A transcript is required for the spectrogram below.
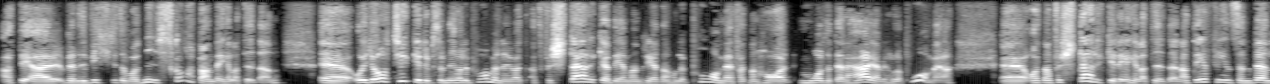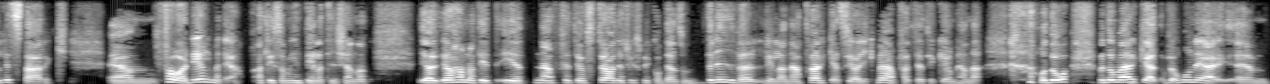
att det är väldigt viktigt att vara nyskapande hela tiden. Eh, och jag tycker, det som ni håller på med nu, att, att förstärka det man redan håller på med för att man har målet att det är det här jag vill hålla på med. Eh, och att man förstärker det hela tiden. Att det finns en väldigt stark eh, fördel med det. Att liksom inte hela tiden känna att jag, jag har hamnat i ett, i ett nät, för att jag stödjer, jag tycker så mycket om den som driver lilla nätverket så jag gick med för att jag tycker om henne. och då, men då märker jag att hon är ehm,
